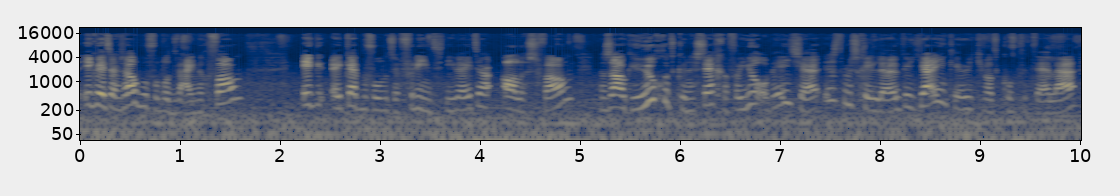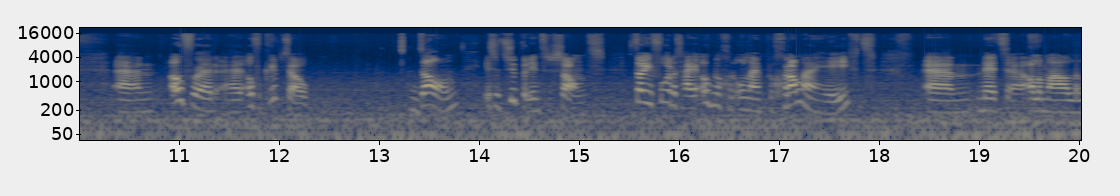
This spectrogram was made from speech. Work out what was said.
Ik weet er zelf bijvoorbeeld weinig van. Ik, ik heb bijvoorbeeld een vriend die weet er alles van. Dan zou ik heel goed kunnen zeggen van... joh, weet je, is het misschien leuk dat jij een keertje wat komt vertellen um, over, uh, over crypto. Dan is het super interessant. Stel je voor dat hij ook nog een online programma heeft... Um, met uh, allemaal uh,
